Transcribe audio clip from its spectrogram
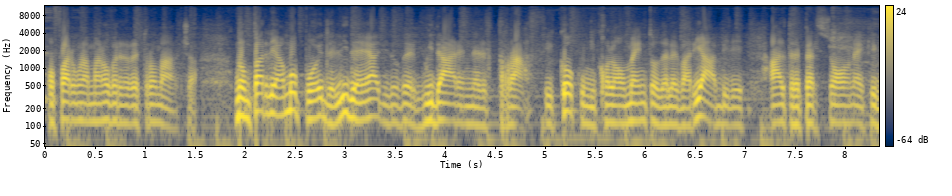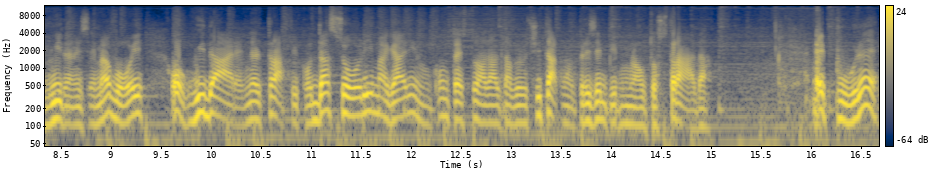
o fare una manovra in retromarcia. Non parliamo poi dell'idea di dover guidare nel traffico, quindi con l'aumento delle variabili, altre persone che guidano insieme a voi, o guidare nel traffico da soli magari in un contesto ad alta velocità, come per esempio in un'autostrada. Eppure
